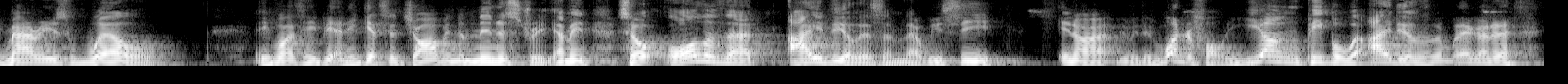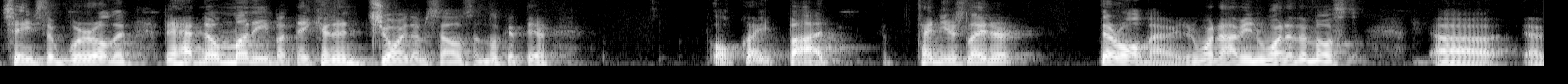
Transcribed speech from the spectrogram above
marries well. He wants, he, and he gets a job in the ministry. I mean, so all of that idealism that we see in our wonderful young people with idealism, they're going to change the world, and they have no money, but they can enjoy themselves and look at their. Oh, great! But ten years later, they're all married, and one. I mean, one of the most uh, uh,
